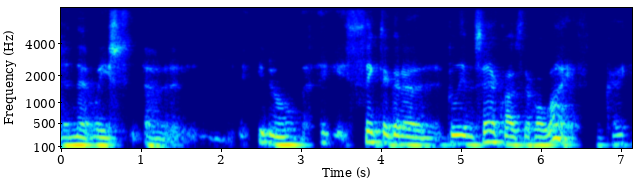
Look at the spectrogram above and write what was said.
and that we uh, you know think they're going to believe in santa claus their whole life okay?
